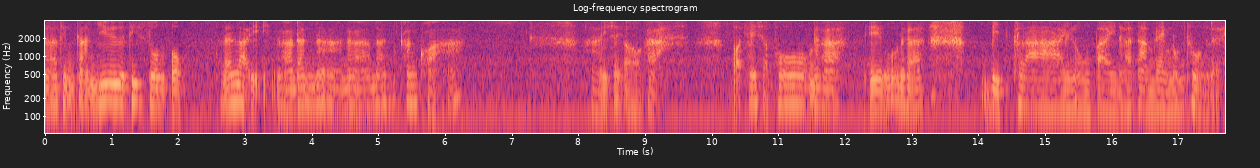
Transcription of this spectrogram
นะถึงการยืดที่ทรวงอกและไหล่นะคะด้านหน้านะคะ ด้านข้างขวา หายใจออกค่ะ ปล่อยให้สะโพกนะคะ เอวนะคะ บิดคลายลงไปนะคะ ตามแรงโน้มถ่วงเลย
